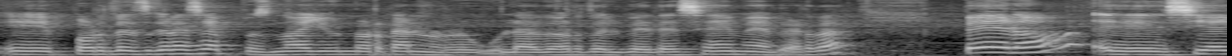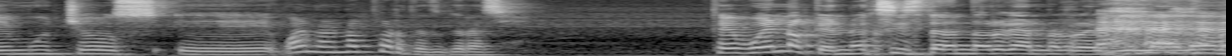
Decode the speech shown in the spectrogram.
Eh, por desgracia, pues no hay un órgano regulador del BDSM, ¿verdad? Pero eh, sí hay muchos, bueno, no por desgracia. Qué bueno que no exista un órgano regulador,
